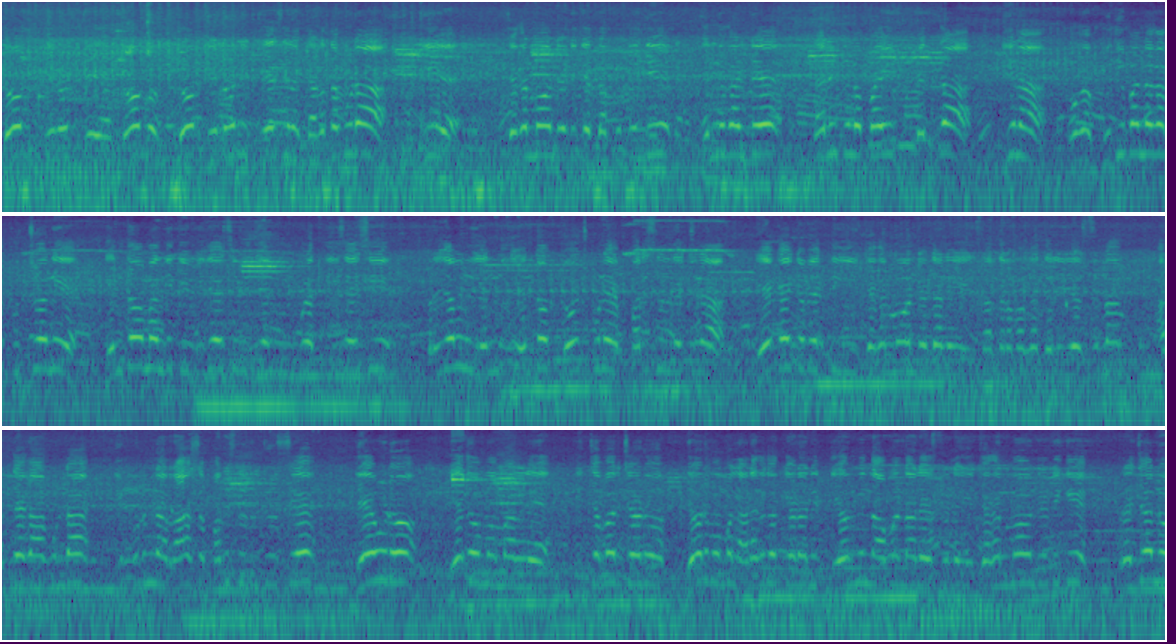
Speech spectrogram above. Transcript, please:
dome delivery dome dome delivery చేసిన ఘనత కూడా ఈ జగన్మోహన్ రెడ్డికి దక్కుతుంది. ఎందుకంటే దళితులపై పెద్ద ఈయన ఒక బుద్ధి పండగ కూర్చొని ఎంతో మందికి విదేశీ విద్యను కూడా తీసేసి ప్రజలను ఎంతో దోచుకునే పరిస్థితి తెచ్చిన ఏకైక వ్యక్తి ఈ జగన్మోహన్ రెడ్డి అని సందర్భంగా తెలియజేస్తున్నాం. అంతేకాకుండా ఇప్పుడున్న రాష్ట్ర పరిస్థితులు చూస్తే దేవుడు ఏదో మమ్మల్ని ఇచ్చపరిచాడు దేవుడు మమ్మల్ని అడగదొక్కాడని దేవుని మీద అబండాలు వేస్తున్న ఈ జగన్మోహన్ రెడ్డికి ప్రజలు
